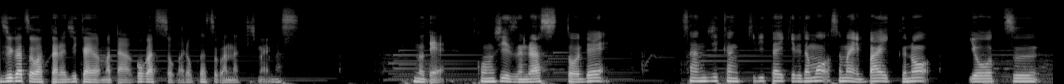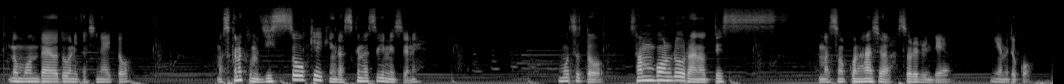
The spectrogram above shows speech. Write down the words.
10月終わったら次回はまた5月とか6月とかになってしまいます。ので、今シーズンラストで3時間切りたいけれども、その前にバイクの腰痛の問題をどうにかしないと、まあ、少なくとも実装経験が少なすぎるんですよね。もうちょっと3本ローラー乗って、まあ、その、この話はそれるんで、やめとこう。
